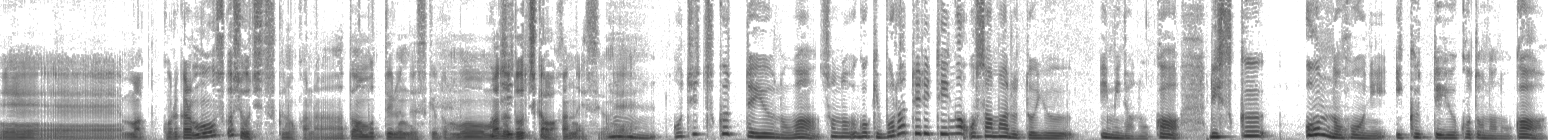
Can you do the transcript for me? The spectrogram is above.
えー、まあこれからもう少し落ち着くのかなとは思ってるんですけどもまだどっちか分かんないですよね、うん、落ち着くっていうのはその動きボラティリティが収まるという意味なのかリスクオンの方に行くっていうことなのか。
